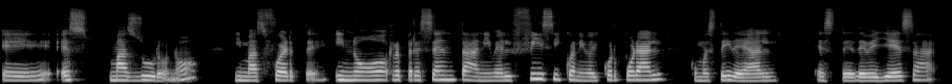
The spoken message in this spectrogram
eh, es más duro, ¿no? Y más fuerte y no representa a nivel físico, a nivel corporal, como este ideal este, de belleza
